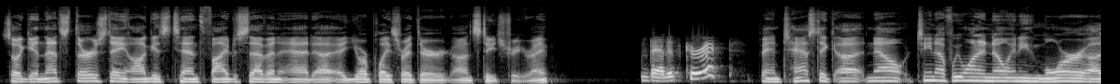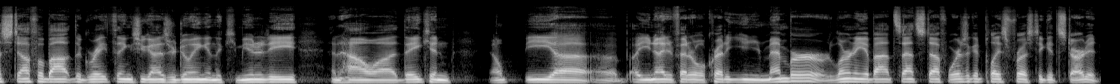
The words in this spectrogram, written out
So again, that's Thursday, August 10th, five to seven at uh, at your place right there on State Street, right? That is correct. Fantastic. Uh, now, Tina, if we want to know any more uh, stuff about the great things you guys are doing in the community and how uh, they can, you know, be uh, a United Federal Credit Union member or learning about that stuff, where's a good place for us to get started?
